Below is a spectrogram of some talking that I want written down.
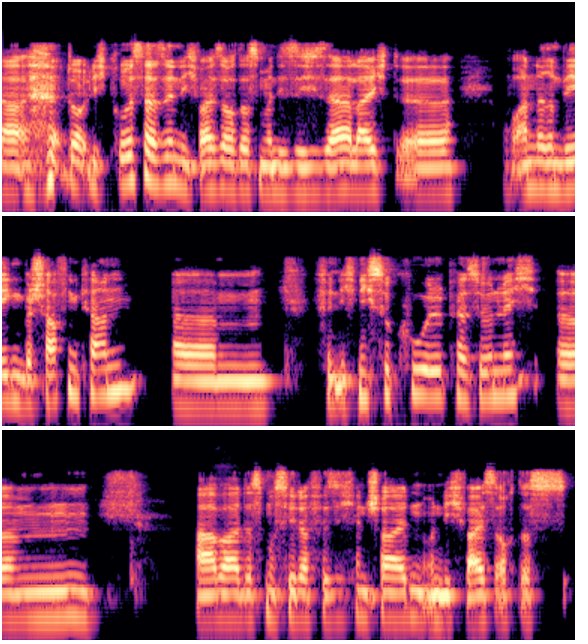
da deutlich größer sind. Ich weiß auch, dass man die sich sehr leicht äh, auf anderen Wegen beschaffen kann. Ähm, Finde ich nicht so cool persönlich. Ähm, aber das muss jeder für sich entscheiden. Und ich weiß auch, dass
